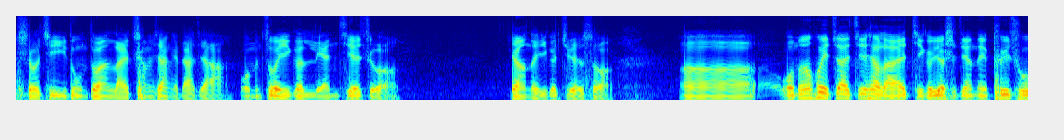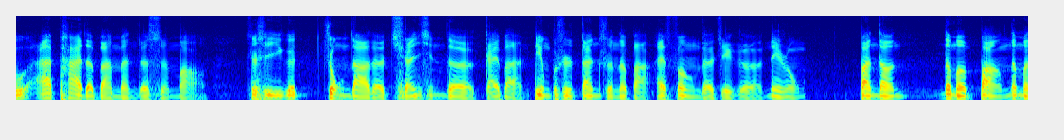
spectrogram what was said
手机移动端来呈现给大家。我们做一个连接者这样的一个角色。呃，我们会在接下来几个月时间内推出 iPad 版本的榫卯，这是一个重大的全新的改版，并不是单纯的把 iPhone 的这个内容搬到。那么棒、那么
